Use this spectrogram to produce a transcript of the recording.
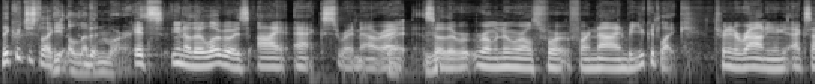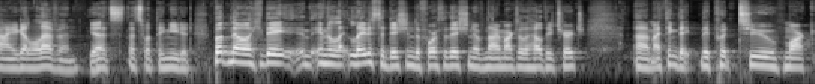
they could just like The 11 marks. It's you know their logo is IX right now, right? Right. Mm-hmm. So the Roman numerals for for nine, but you could like turn it around. And you get XI, you got eleven. Yeah. that's that's what they needed. But no, they in, in the latest edition, the fourth edition of Nine Marks of the Healthy Church, um, I think they they put two mark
